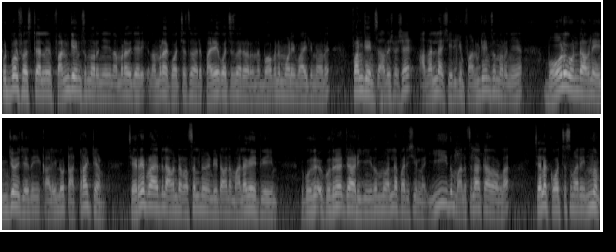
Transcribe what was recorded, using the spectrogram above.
ഫുട്ബോൾ ഫെസ്റ്റ് അല്ലെങ്കിൽ ഫൺ ഗെയിംസ് എന്ന് പറഞ്ഞു കഴിഞ്ഞാൽ നമ്മുടെ വിചാരി നമ്മുടെ കോച്ചസ്മാർ പഴയ കോച്ചസ്മാർ പറയുന്നത് ബോബനും മോളിയും വായിക്കുന്നതാണ് ഫൺ ഗെയിംസ് അത് പക്ഷേ അതല്ല. ശരിക്കും ഫൺ ഗെയിംസ് എന്ന് പറഞ്ഞു കഴിഞ്ഞാൽ ബോൾ കൊണ്ട് അവനെ എൻജോയ് ചെയ്ത് ഈ കളിയിലോട്ട് അട്രാക്റ്റ് ചെയ്യണം. ചെറിയ പ്രായത്തിൽ അവന്റെ റിസൾട്ടിന് വേണ്ടിയിട്ട് അവനെ മല കയറ്റുകയും കുതിര കുതിര ചാടിക്കുക ഇതൊന്നും അല്ല പരിശീലനം. ഈ ഇത് മനസ്സിലാക്കാതെയുള്ള ചില കോച്ചസ്മാർ ഇന്നും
